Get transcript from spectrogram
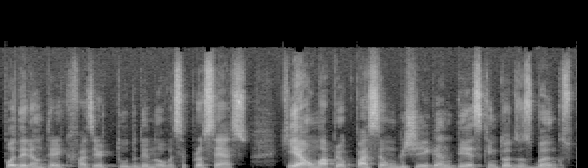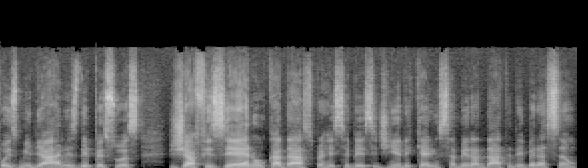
poderão ter que fazer tudo de novo esse processo, que é uma preocupação gigantesca em todos os bancos, pois milhares de pessoas já fizeram o cadastro para receber esse dinheiro e querem saber a data de liberação.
